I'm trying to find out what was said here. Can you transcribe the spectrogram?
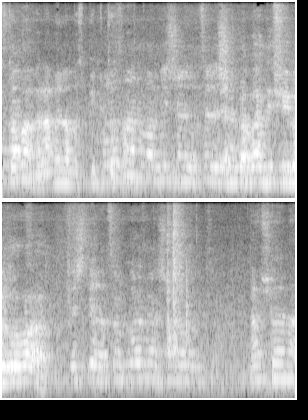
כל טובה, ולמה היא לא מספיק כל טובה? הזמן מרגיש שאני רוצה איך לשנות את קבעתי שהיא לא המציאות. טובה? יש לי רצון כל הזמן לשנות אותה. זו השאלה.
